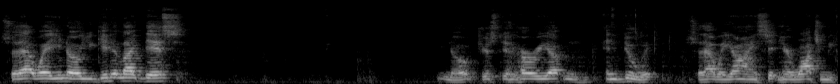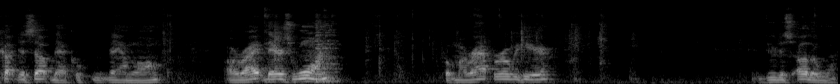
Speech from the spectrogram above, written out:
So that way, you know, you get it like this. You know, just to hurry up and, and do it. So that way y'all ain't sitting here watching me cut this up that damn long. All right, there's one. Put my wrapper over here. And do this other one.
